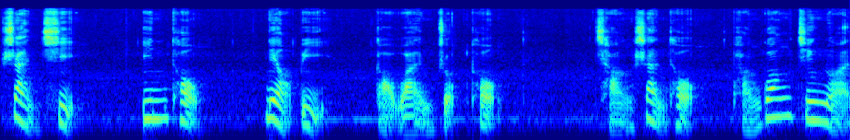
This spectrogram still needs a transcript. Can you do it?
疝气。阴痛、尿闭、睾丸肿痛、肠疝痛、膀胱痉挛、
